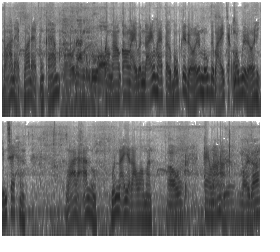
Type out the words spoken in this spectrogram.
Quá đẹp quá đẹp con cám rồi nó ăn con đua con con con này bên đoán phải từ bốn ký rưỡi đến bốn ký bảy chắc bốn ký rưỡi thì chính xác ha. Quá đã luôn. Quýnh nãy giờ đâu không anh? Đâu. Theo nó hả? mời đó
